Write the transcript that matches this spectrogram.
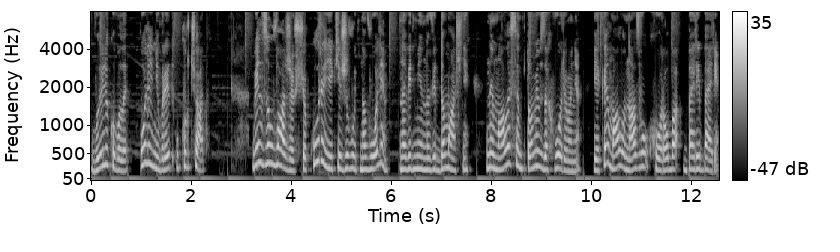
вилікували полініврит у курчат. Він зауважив, що кури, які живуть на волі, на відміну від домашніх, не мали симптомів захворювання, яке мало назву хвороба Бері-Бері,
